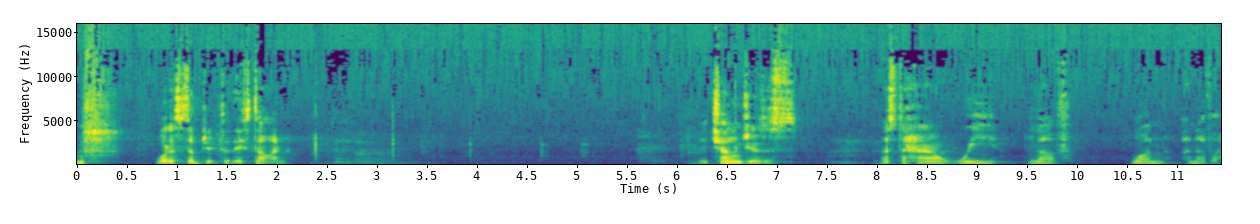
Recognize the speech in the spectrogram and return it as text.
Oof, what a subject at this time. It challenges us as to how we love one another.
